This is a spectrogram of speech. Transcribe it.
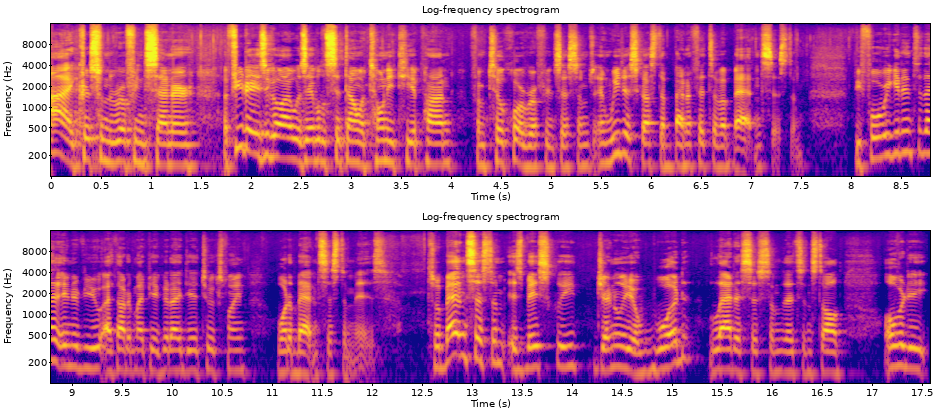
Hi, Chris from the Roofing Center. A few days ago, I was able to sit down with Tony Tiapon from Tilcor Roofing Systems, and we discussed the benefits of a batten system. Before we get into that interview, I thought it might be a good idea to explain what a batten system is. So, a batten system is basically generally a wood lattice system that's installed over the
